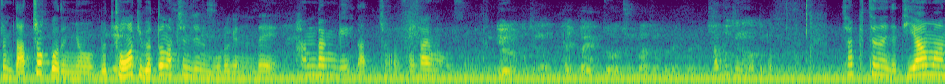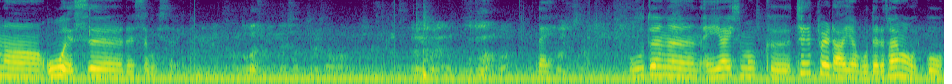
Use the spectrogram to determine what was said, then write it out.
좀 낮췄거든요. 몇- 정확히 몇 도 낮춘지는 모르겠는데 한 단계 낮춰서 사용하고 있습니다. 리얼 로프트는 8도 8조 중반 정도 될 거예요. 샤프트는 어떤 거 쓰세요? 샤프트는 이제 디아마나 OS를 쓰고 있습니다. 강도가 좀 있는 셔틀을 사용하고 있죠. 그럼 이번에는 우드 한번 네. 보여주세요 우드는 AI 스모크 트리플 다이아 모델을 사용하고 있고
